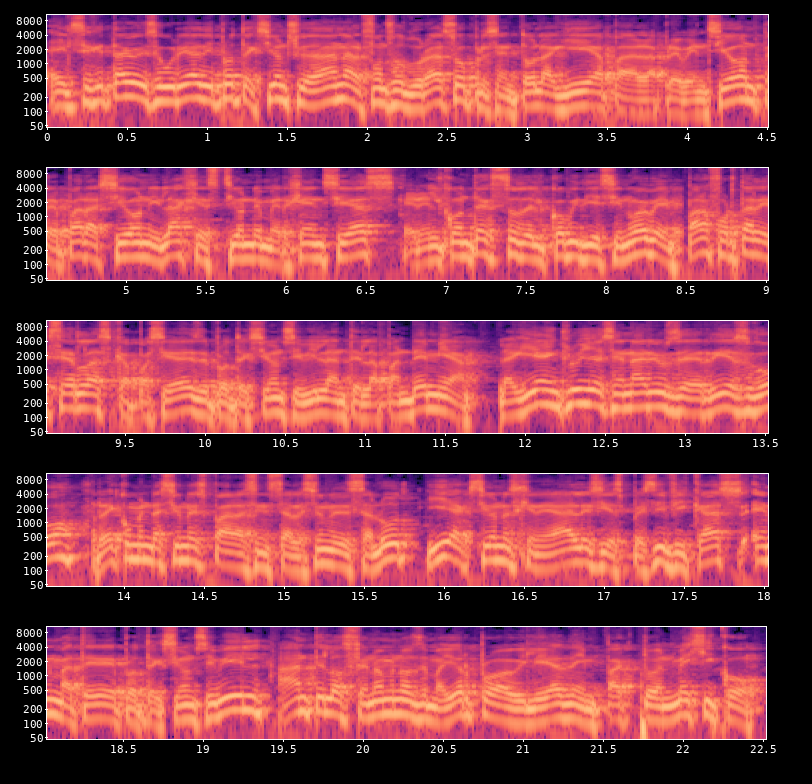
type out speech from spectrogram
El secretario de Seguridad y Protección Ciudadana, Alfonso Durazo, presentó la guía para la prevención, preparación y la gestión de emergencias en el contexto del COVID-19 para fortalecer las capacidades de protección civil ante la pandemia. La guía incluye escenarios de riesgo, recomendaciones para las instalaciones de salud y acciones generales y específicas en materia de protección civil ante los fenómenos de mayor probabilidad de impacto en México.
